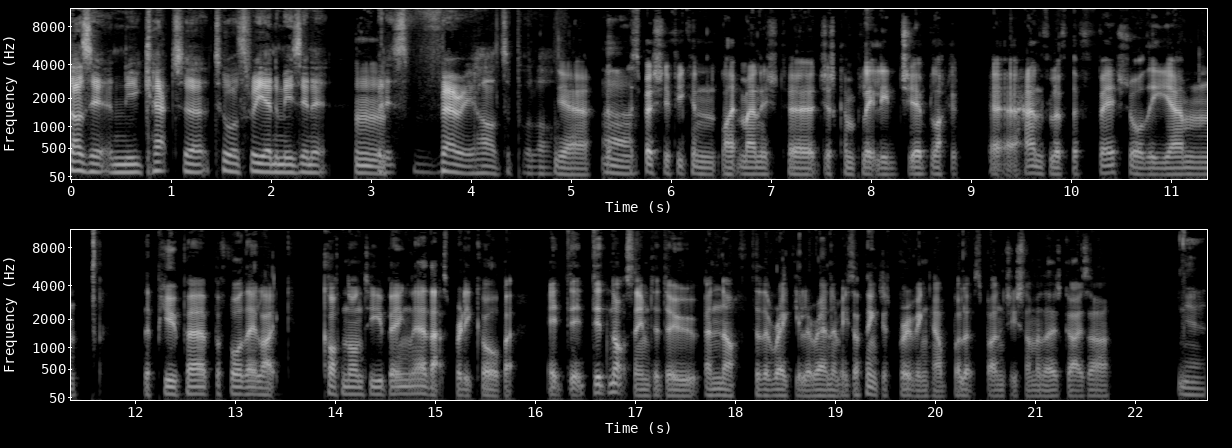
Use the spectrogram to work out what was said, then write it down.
does it and you catch uh, two or three enemies in it Mm. but it's very hard to pull off. Yeah, Uh. especially if you can like manage to just completely gib like a, a handful of the fish or the um the pupa before they like cotton onto you being there. That's pretty cool, but it it did not seem to do enough to the regular enemies. I think just proving how bullet spongy some of those guys are. Yeah.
